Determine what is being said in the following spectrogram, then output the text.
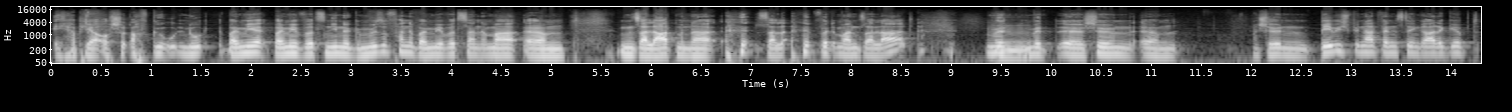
ich habe hier auch schon oft genug, bei mir, bei mir wird es nie eine Gemüsepfanne, bei mir wird es dann immer ähm, ein Salat mit einer, Salat, wird immer ein Salat mit, mit äh, schön, ähm, schönen Babyspinat, wenn es den gerade gibt,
